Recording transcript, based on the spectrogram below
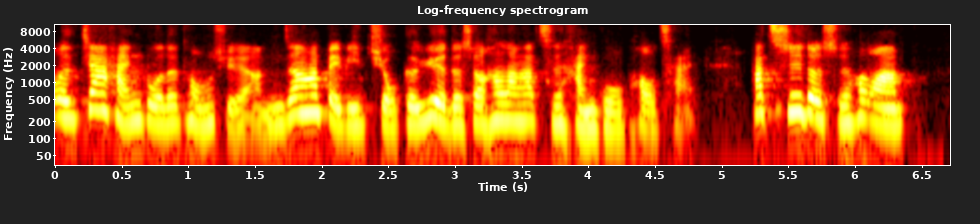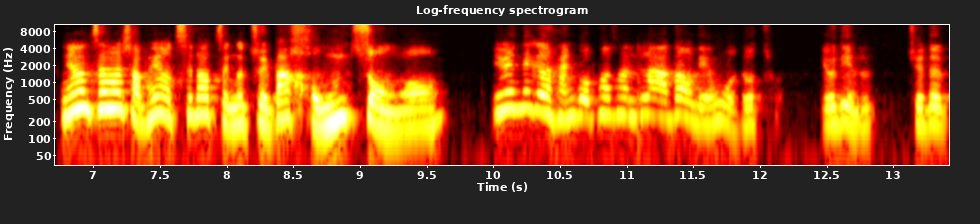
我嫁韩国的同学啊，你知道他 baby 九个月的时候，他让他吃韩国泡菜，他吃的时候啊，你要知道小朋友吃到整个嘴巴红肿哦，因为那个韩国泡菜辣到连我都有点觉得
